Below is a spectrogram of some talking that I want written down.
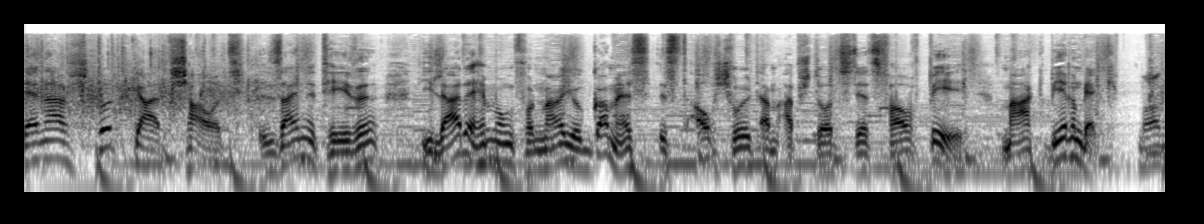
der nach Stuttgart schaut. Seine These, die Ladehemmung von Mario Gomez ist auch schuld am Absturz des VfB. Marc Behrenbeck. Morgen.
